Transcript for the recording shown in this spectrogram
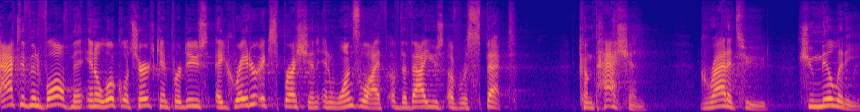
active involvement in a local church can produce a greater expression in one's life of the values of respect, compassion, gratitude, humility,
